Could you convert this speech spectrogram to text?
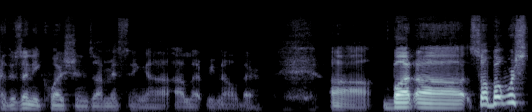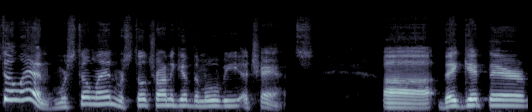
If there's any questions I'm missing, uh, uh, let me know there. Uh, but uh, so but we're still in. We're still in. We're still trying to give the movie a chance. Uh, they get there,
